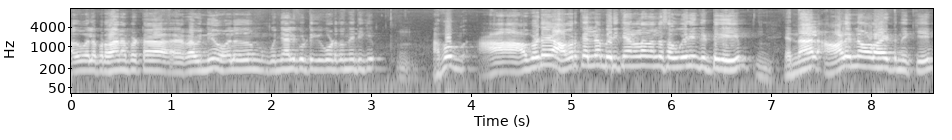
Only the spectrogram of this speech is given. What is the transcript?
അതുപോലെ പ്രധാനപ്പെട്ട റവന്യൂ വല്ലതും കുഞ്ഞാലിക്കുട്ടിക്ക് കൊടുത്തുനിന്നിരിക്കും അപ്പം അവിടെ അവർക്കെല്ലാം ഭരിക്കാനുള്ള നല്ല സൗകര്യം കിട്ടുകയും എന്നാൽ ആളിനോളായിട്ട് നിൽക്കുകയും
